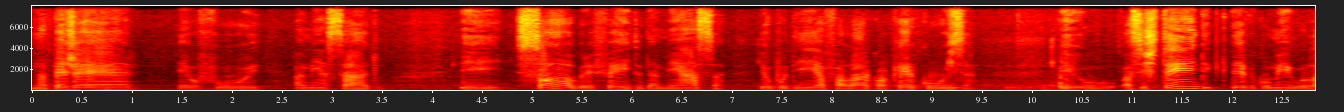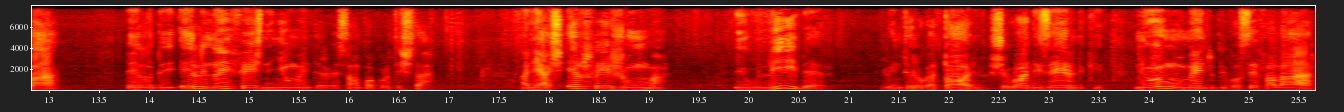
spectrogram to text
Na PGR eu fui ameaçado e sobre efeito da ameaça eu podia falar qualquer coisa. E o assistente que esteve comigo lá, ele, ele nem fez nenhuma intervenção para protestar. Aliás, ele fez uma. E o líder do interrogatório chegou a dizer que não é o momento de você falar,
